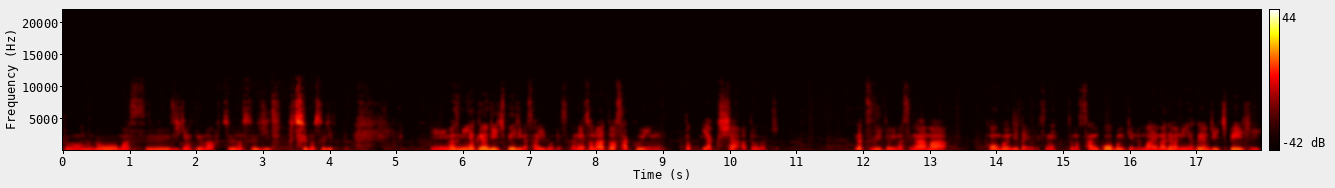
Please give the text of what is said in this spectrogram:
と、ローマ数字じゃなくて、まあ普通の数字、普通の数字だって。えー、まず241ページが最後ですかね。その後は作品と役者後書き。が続いておりますが、まあ、本文自体はですね、その参考文献の前までは241ページ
